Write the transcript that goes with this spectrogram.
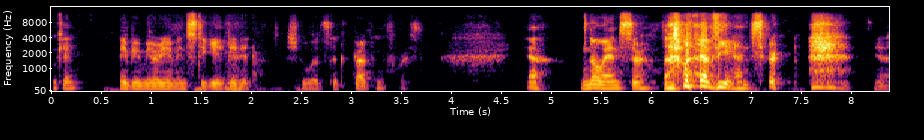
Okay, maybe Miriam instigated it. She was the driving force yeah. No answer. I don't have the answer. Yeah.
